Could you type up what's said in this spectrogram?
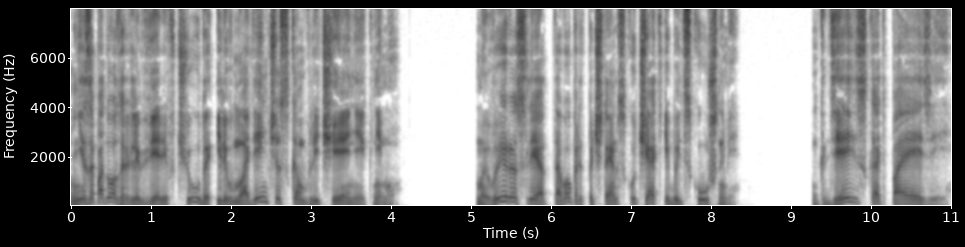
не заподозрили в вере в чудо или в младенческом влечении к нему. Мы выросли, оттого предпочитаем скучать и быть скучными. Где искать поэзии?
